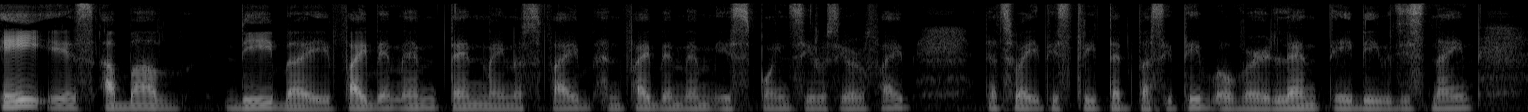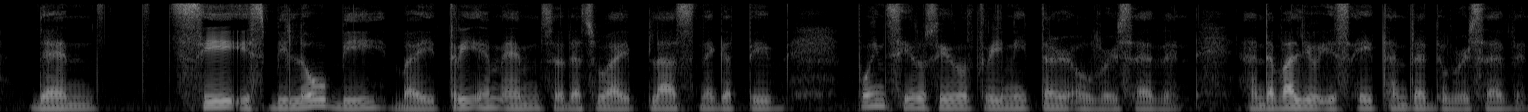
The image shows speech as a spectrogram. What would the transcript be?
A is above B by 5 mm, 10 minus 5, and 5 mm is 0.005. That's why it is treated positive over length AB, which is 9. Then C is below B by 3 mm, so that's why plus negative 0.003 meter over 7. And the value is 800 over 7.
